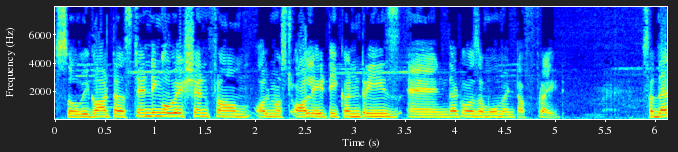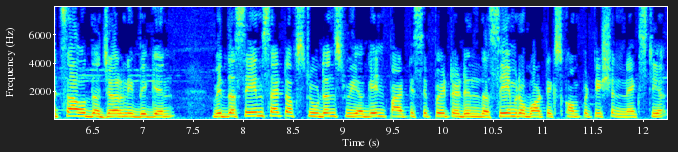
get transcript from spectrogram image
so we got a standing ovation from almost all 80 countries and that was a moment of pride so that's how the journey began with the same set of students we again participated in the same robotics competition next year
